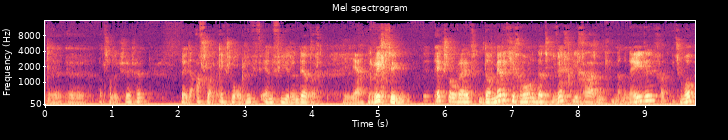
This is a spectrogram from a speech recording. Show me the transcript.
eh, eh, wat zal ik zeggen, bij de afslag Exlo op de N34 Ja. richting Exlo rijdt, dan merk je gewoon dat die weg die gaat naar beneden, gaat iets omhoog,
